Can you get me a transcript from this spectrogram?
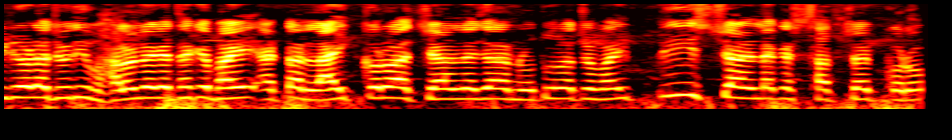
ভিডিওটা যদি ভালো লেগে থাকে ভাই, একটা লাইক করো আর চ্যানেলে যারা নতুন আছো ভাই প্লিজ চ্যানেলটাকে সাবস্ক্রাইব করো।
